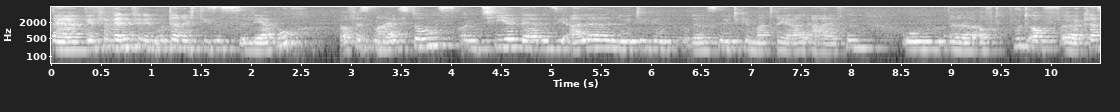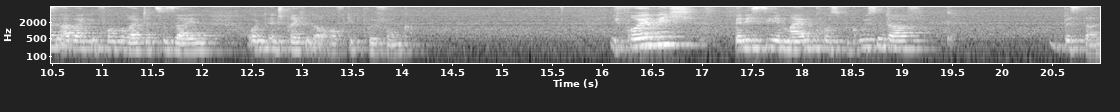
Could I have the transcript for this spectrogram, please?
Äh, wir verwenden für den Unterricht dieses Lehrbuch, Office Milestones, und hier werden Sie alle nötige oder das nötige Material erhalten, um äh, auf, gut auf äh, Klassenarbeiten vorbereitet zu sein und entsprechend auch auf die Prüfung. Ich freue mich, wenn ich Sie in meinem Kurs begrüßen darf. Bis dann.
